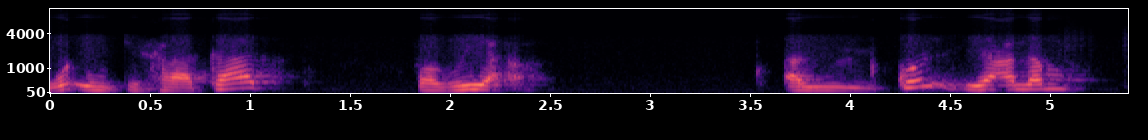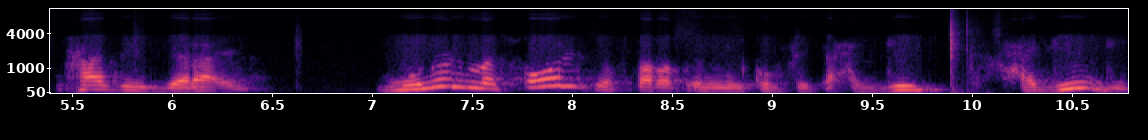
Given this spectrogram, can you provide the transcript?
وانتهاكات فظيعة. الكل يعلم هذه الجرائم. منو المسؤول؟ يفترض انه يكون في تحقيق حقيقي.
